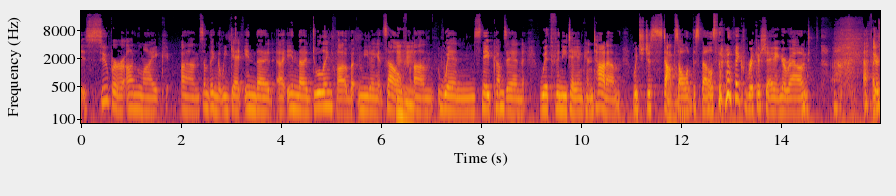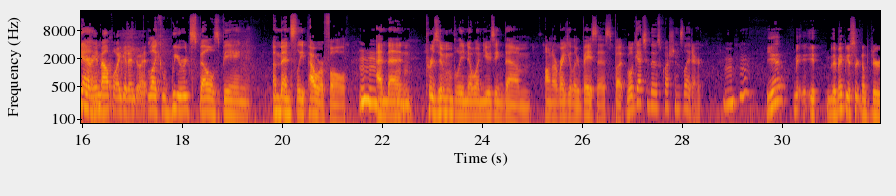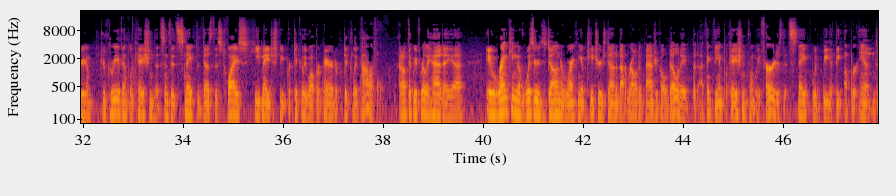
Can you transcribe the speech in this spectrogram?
super unlike um, something that we get in the uh, in the dueling club meeting itself um, when Snape comes in with Finite Cantatum, which just stops all of the spells that are like ricocheting around uh, after Again- Harry and Malfoy get into it. Like weird spells being immensely powerful and then presumably no one using them on a regular basis. But we'll get to those questions later. Yeah, it, it there may be a certain degree, of implication that since it's Snape that does this twice, he may just be particularly well prepared or particularly powerful. I don't think we've really had a uh, a ranking of wizards done or ranking of teachers done about relative magical ability, but I think the implication from what we've heard is that Snape would be at the upper end.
